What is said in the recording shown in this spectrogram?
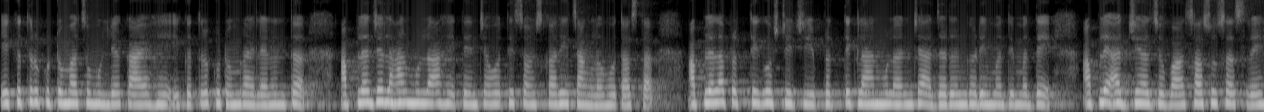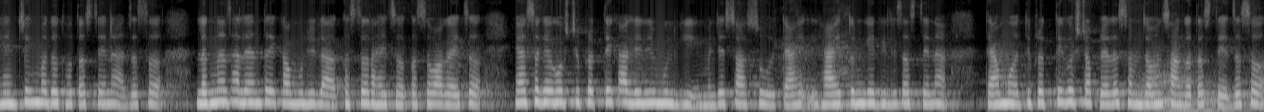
एकत्र कुटुंबाचं मूल्य काय आहे? एकत्र कुटुंब राहिल्यानंतर आपल्या जे लहान मुलं आहेत त्यांच्यावरती संस्कारही चांगलं होत असतात. आपल्याला प्रत्येक गोष्टीची प्रत्येक लहान मुलांच्या जडणघडीमध्ये मध्ये आपले आजी आजोबा सासू सासरे ह्यांचीही मदत होत असते ना. जसं लग्न झाल्यानंतर एका मुलीला कसं राहायचं कसं वागायचं ह्या सगळ्या गोष्टी प्रत्येक आलेली मुलगी म्हणजे सासू त्या ह्या इथून गेलेलीच असते ना त्यामुळे ती प्रत्येक गोष्ट आपल्याला समजावून सांगत असते. जसं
